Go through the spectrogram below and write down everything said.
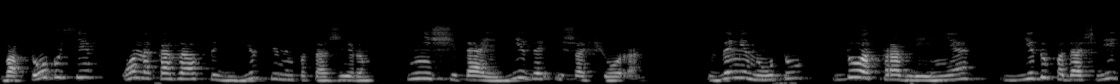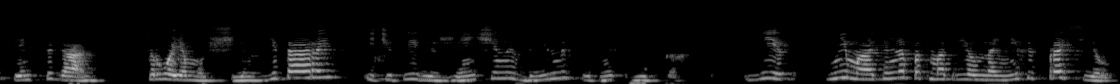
В автобусе он оказался единственным пассажиром, не считая гида и шофера. За минуту до отправления к гиду подошли семь цыган, трое мужчин с гитарой и четыре женщины в длинных цветных юбках. Гид внимательно посмотрел на них и спросил,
